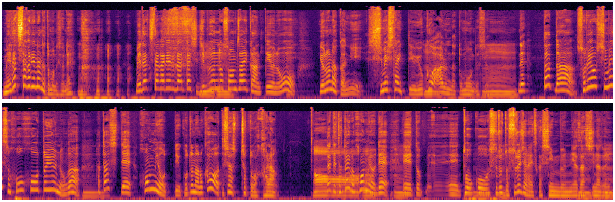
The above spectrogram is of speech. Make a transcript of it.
目立ちたがりなんだと思うんですよね。目立ちたがりだったし、自分の存在感っていうのを世の中に示したいっていう欲はあるんだと思うんですよ。うん。で、ただ、それを示す方法というのが、果たして本名っていうことなのかは私はちょっとわからん。だって例えば本名で、うん。えっ、と、えー投稿をするとするじゃないですか、新聞や雑誌などに。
